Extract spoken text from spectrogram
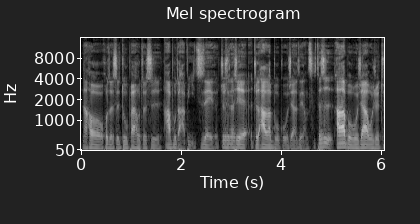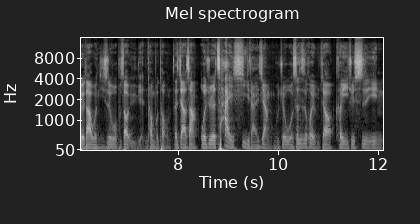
然后或者是杜拜，或者是阿布达比之类的，就是那些就是阿拉伯国家这样子。但是阿拉伯国家，我觉得最大问题是我不知道语言通不通，再加上我觉得菜系来讲，我觉得我甚至会比较可以去适应，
